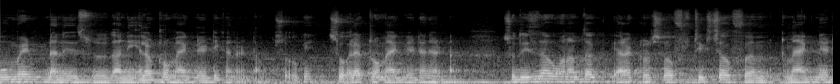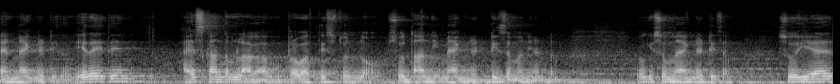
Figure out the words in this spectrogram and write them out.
మూమెంట్ అనేది ఇస్తుందో దాన్ని ఎలక్ట్రోమాగ్నెటిక్ అని అంటాం. సో ఓకే సో ఎలక్ట్రోమాగ్నెట్ అని అంటాం. So this is the one of the characters of sticks of magnet and magnetism ఏదైతే అయస్కాంతం లాగా ప్రవర్తిస్తుందో సో దాన్ని మ్యాగ్నెటిజం అని అంటాం. Okay so magnetism so here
